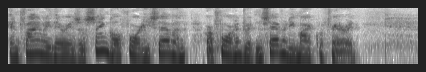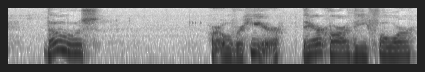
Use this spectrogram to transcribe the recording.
And finally, there is a single 47 or 470 microfarad. Those are over here. There are the four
